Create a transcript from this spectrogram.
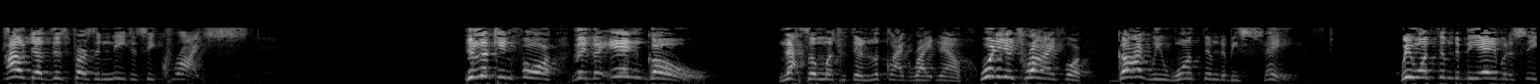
How does this person need to see Christ? You're looking for the, the end goal, not so much what they look like right now. What are you trying for? God, we want them to be saved. We want them to be able to see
